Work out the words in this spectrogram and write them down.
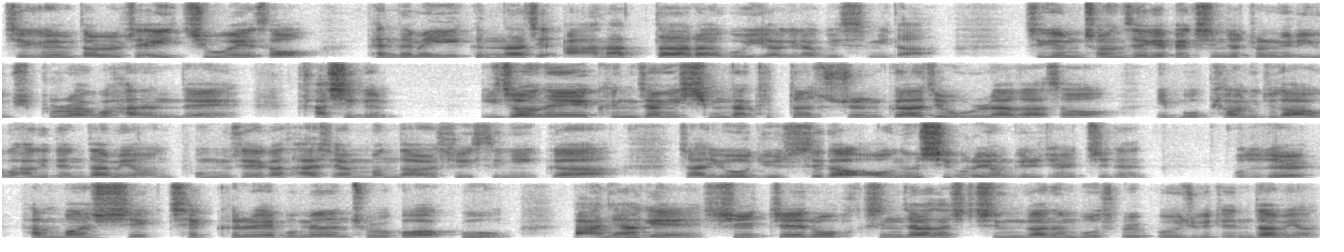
지금 WHO에서 팬데믹이 끝나지 않았다라고 이야기를 하고 있습니다. 지금 전 세계 백신 접종률이 60%라고 하는데 다시금 이전에 굉장히 심각했던 수준까지 올라가서 이뭐 변이도 나오고 하게 된다면 봉쇄가 다시 한번 나올 수 있으니까 자, 요 뉴스가 어느 식으로 연결이 될지는 모두들 한 번씩 체크를 해보면 좋을 것 같고 만약에 실제로 확진자가 다시 증가하는 모습을 보여주게 된다면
